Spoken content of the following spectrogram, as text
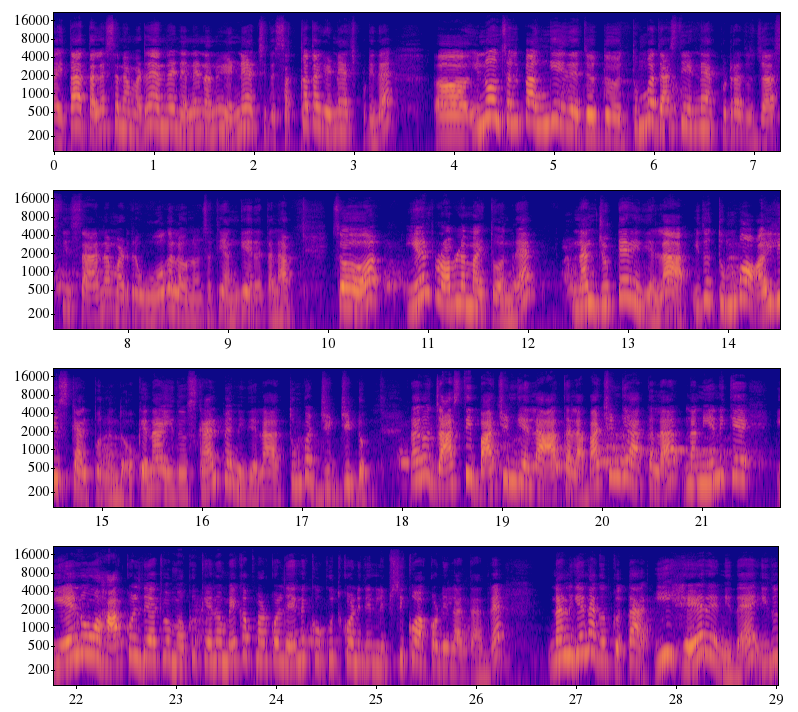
ಆಯ್ತಾ? ತಲೆ ಸ್ನಾನ ಮಾಡಿದೆ, ಅಂದ್ರೆ ನೆನ್ನೆ ನಾನು ಎಣ್ಣೆ ಹಚ್ಚಿದೆ ಸಖತ್ತಾಗಿ ಎಣ್ಣೆ ಹಚ್ಬಿಟ್ಟಿದೆ. ಇನ್ನೊಂದು ಸ್ವಲ್ಪ ಹಂಗೆ ಇದೆ. ತುಂಬ ಜಾಸ್ತಿ ಎಣ್ಣೆ ಹಾಕ್ಬಿಟ್ರೆ ಅದು ಜಾಸ್ತಿ ಸ್ನಾನ ಮಾಡಿದ್ರೆ ಹೋಗಲ್ಲ ಒಂದೊಂದ್ಸತಿ. ಹಂಗೆ ಇರುತ್ತಲ್ಲ. ಸೊ ಏನ್ ಪ್ರಾಬ್ಲಮ್ ಆಯ್ತು ಅಂದ್ರೆ ನನ್ನ ಜುಟ್ಟೇನಿದೆಯಲ್ಲ, ಇದು ತುಂಬ ಆಯಿಲಿ ಸ್ಕ್ಯಾಲ್ಪ್ ನಂದು ಓಕೆನಾ ಇದು ಸ್ಕ್ಯಾಲ್ಪ್ ಏನಿದೆಯಲ್ಲ, ತುಂಬ ಜಿಡ್ಜಿಡ್ಡು ನಾನು ಜಾಸ್ತಿ ಬಾಚಿಣಿಗೆ ಎಲ್ಲ ಹಾಕಲ್ಲ. ಬಾಚಿಣಿಗೆ ಹಾಕಲ್ಲ, ನಾನು ಏನಕ್ಕೆ ಏನು ಹಾಕೊಳ್ದೆ ಅಥವಾ ಮುಖಕ್ಕೆ ಏನೋ ಮೇಕಪ್ ಮಾಡ್ಕೊಳ್ದೆ, ಏನಕ್ಕೂ ಕೂತ್ಕೊಂಡಿದ್ದೀನಿ ಲಿಪ್ಸ್ಟಿಕ್ಕು ಹಾಕೊಂಡಿಲ್ಲ ಅಂತ ಅಂದ್ರೆ ನನ್ಗೇನಾಗುತ್ತೆ ಗೊತ್ತಾ? ಈ ಹೇರ್ ಏನಿದೆ, ಇದು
